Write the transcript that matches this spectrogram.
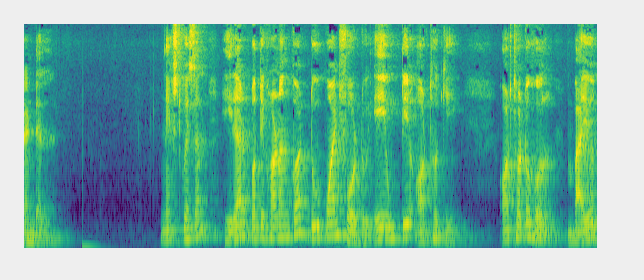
Mendel. Next question হীৰাৰ প্ৰতিসৰণাংক টু পইণ্ট ফ'ৰ টু এই উক্তিৰ অৰ্থ কি? অৰ্থটো হ'ল বায়ুত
